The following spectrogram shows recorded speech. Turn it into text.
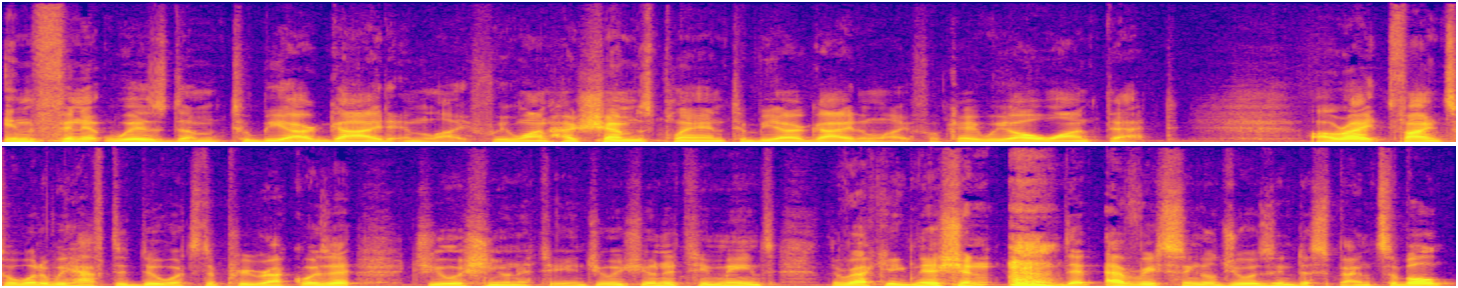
infinite wisdom to be our guide in life. We want Hashem's plan to be our guide in life. Okay, we all want that. All right, fine. So what do we have to do? What's the prerequisite? Jewish unity. And Jewish unity means the recognition that every single Jew is indispensable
